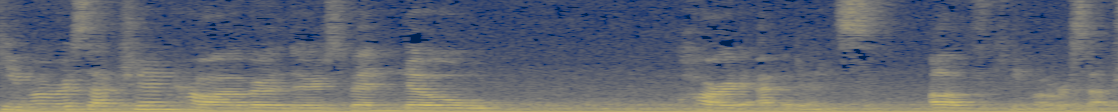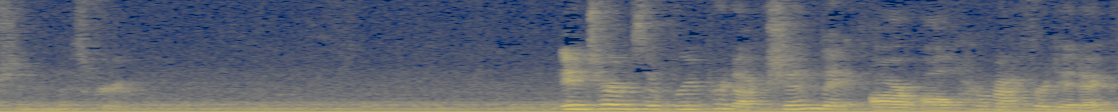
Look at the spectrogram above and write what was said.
chemoreception, however, there's been no hard evidence of chemoreception in this group. In terms of reproduction, they are all hermaphroditic.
